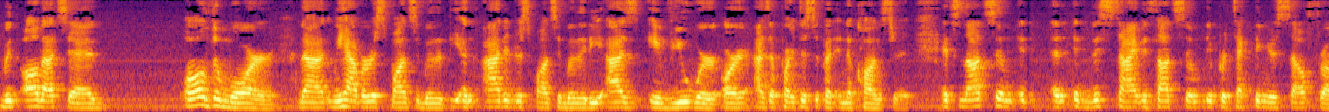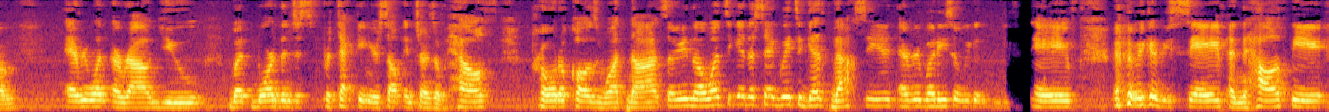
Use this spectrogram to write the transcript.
with all that said, all the more that we have a responsibility, an added responsibility as a viewer or as a participant in the concert. It's not sim. It, at this time, it's not simply protecting yourself from everyone around you, but more than just protecting yourself in terms of health protocols, whatnot. So you know, once again, a segue to get vaccinated, everybody, so we can be safe, we can be safe and healthy,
